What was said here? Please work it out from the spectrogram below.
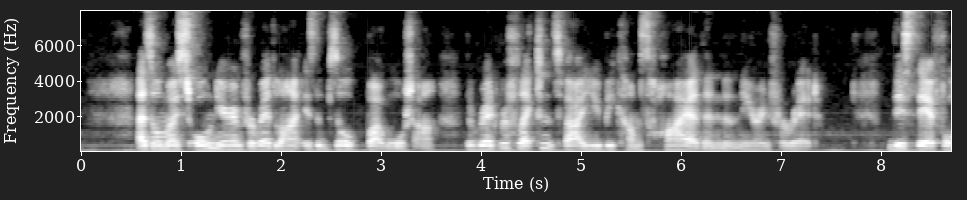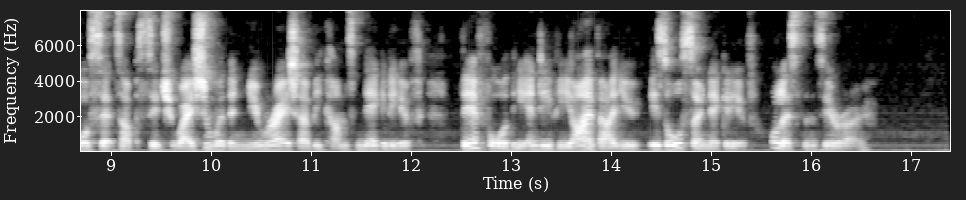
as almost all near-infrared light is absorbed by water, the red reflectance value becomes higher than the near-infrared. This therefore sets up a situation where the numerator becomes negative, therefore the NDVI value is also negative, or less than zero.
